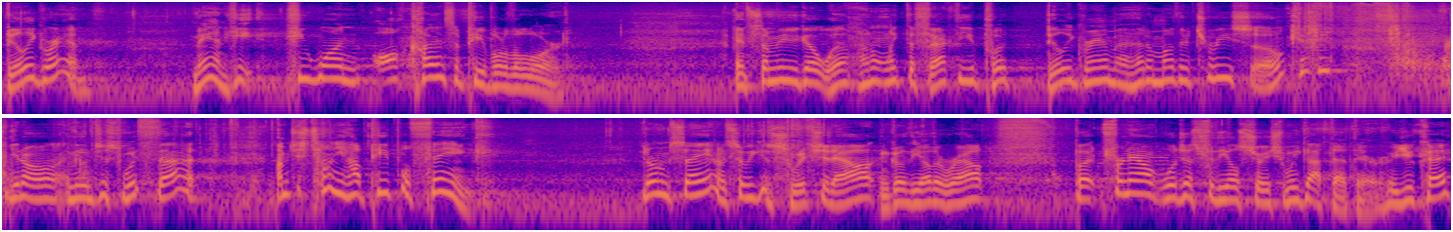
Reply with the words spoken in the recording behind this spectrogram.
Billy Graham. Man, he, he won all kinds of people to the Lord. And some of you go, well, I don't like the fact that you put Billy Graham ahead of Mother Teresa. Okay. You know, I mean, just with that, I'm just telling you how people think. You know what I'm saying? So we can switch it out and go the other route. But for now, we'll just for the illustration, we got that there. Are you okay?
